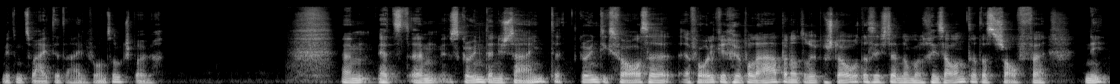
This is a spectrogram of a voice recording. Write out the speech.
mit dem zweiten Teil von unserem Gespräch. Ähm, jetzt, ähm, das Gründen ist das eine, die Gründungsphase erfolgreich überleben oder überstehen, das ist dann nochmal ein anderes. Das schaffen nicht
